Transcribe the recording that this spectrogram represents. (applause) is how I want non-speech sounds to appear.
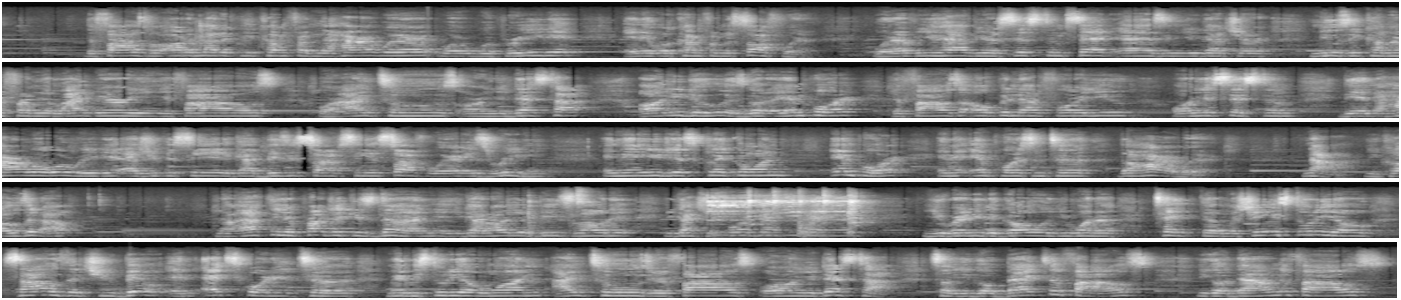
The files will automatically come from the hardware where we'll read it and it will come from the software. Wherever you have your system set as and you got your music coming from your library and your files or iTunes or on your desktop, all you do is go to import, the files are opened up for you on your system, then the hardware will read it. As you can see, it got busy soft seeing software is reading. And then you just click on import and it imports into the hardware. Now, you close it out. Now, after your project is done and you got all your beats loaded, you got your format plan, you ready to go, and you want to take the Maschine Studio sounds that you built and export it to maybe Studio One, iTunes, your files, or on your desktop. So you go back to Files, you go down to Files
